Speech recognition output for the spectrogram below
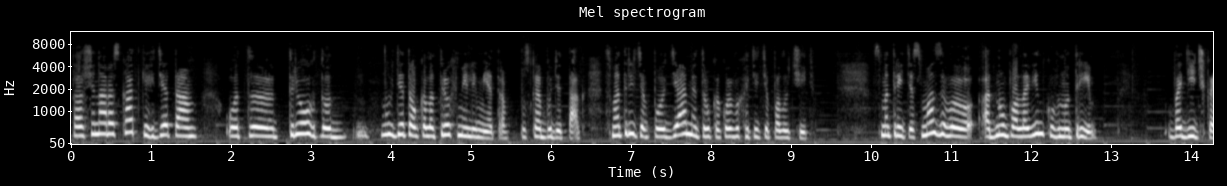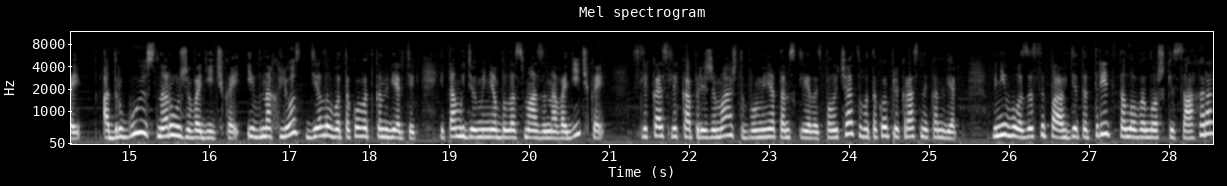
Толщина раскатки где-то от 3 э, до, ну где-то около 3 миллиметров, пускай будет так. Смотрите по диаметру, какой вы хотите получить. Смотрите, смазываю одну половинку внутри водичкой а другую снаружи водичкой. И внахлёст делаю вот такой вот конвертик. И там, где у меня было смазано водичкой, слегка-слегка прижимаю, чтобы у меня там склеилось. Получается вот такой прекрасный конверт. В него засыпаю где-то треть столовой ложки сахара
